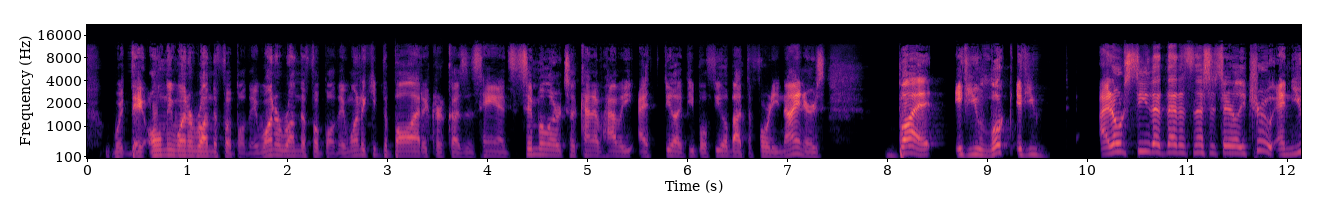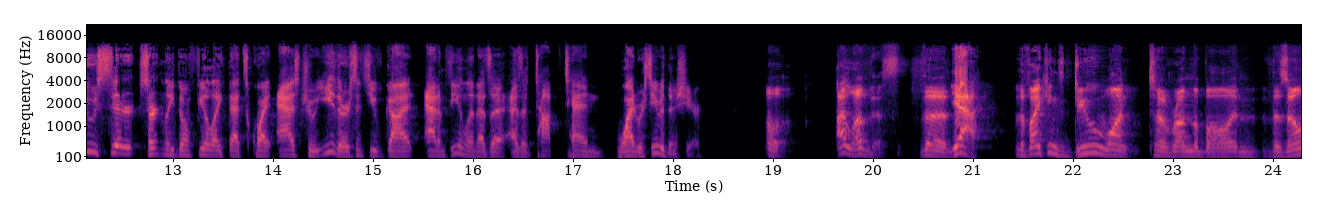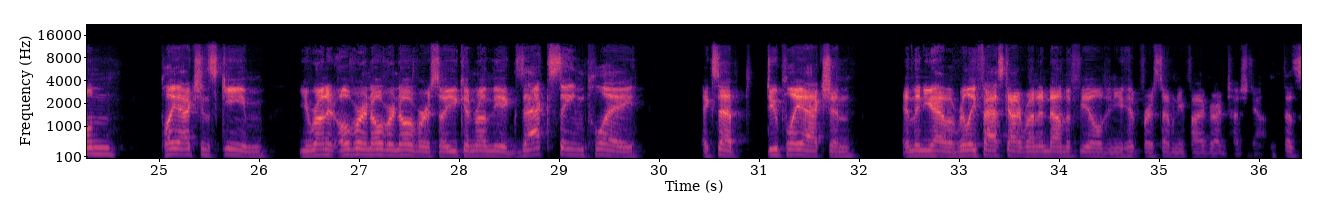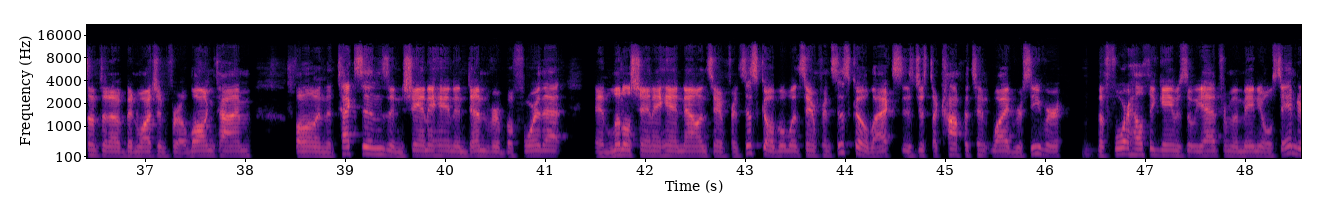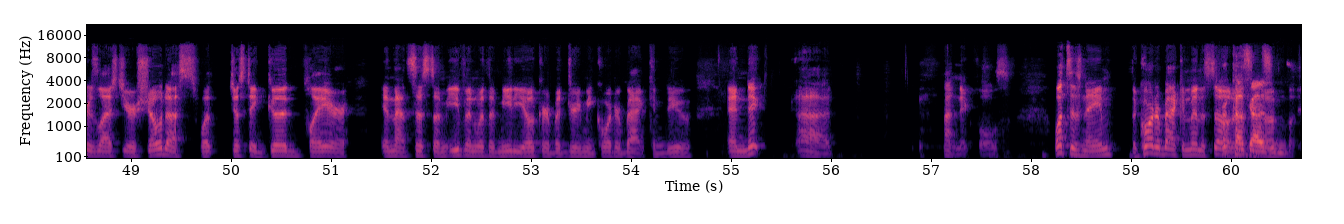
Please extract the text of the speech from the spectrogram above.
they only want to run the football. They want to run the football. They want to keep the ball out of Kirk Cousins' hands, similar to kind of how I feel like people feel about the 49ers. But if you look, if you I don't see that that is necessarily true, and you certainly don't feel like that's quite as true either, since you've got Adam Thielen as a as a top ten wide receiver this year. Oh, I love this. The yeah, the Vikings do want to run the ball in the zone play action scheme. You run it over and over and over, so you can run the exact same play, except do play action, and then you have a really fast guy running down the field, and you hit for a seventy-five yard touchdown. That's something I've been watching for a long time following the Texans and Shanahan in Denver before that, and little Shanahan now in San Francisco. But what San Francisco lacks is just a competent wide receiver. The four healthy games that we had from Emmanuel Sanders last year showed us what just a good player in that system, even with a mediocre but dreamy quarterback, can do. And Nick, uh, not Nick Foles, what's his name? The quarterback in Minnesota. Kirk Cousins. Um,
